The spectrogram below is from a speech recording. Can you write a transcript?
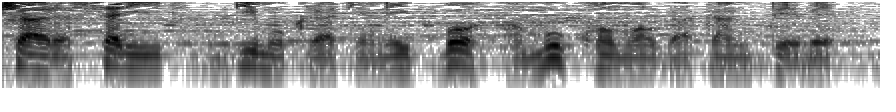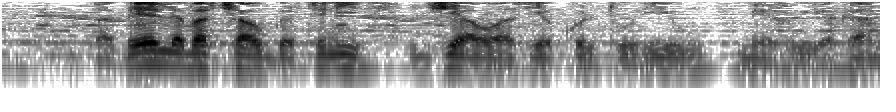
چارەسەری دیموکراتیانەی بۆ هەموو کۆمەڵگاکان پێ بێ بەبێ لەبەرچاوگرتنی جیاوازیە کولتووری و مێژوویەکان.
